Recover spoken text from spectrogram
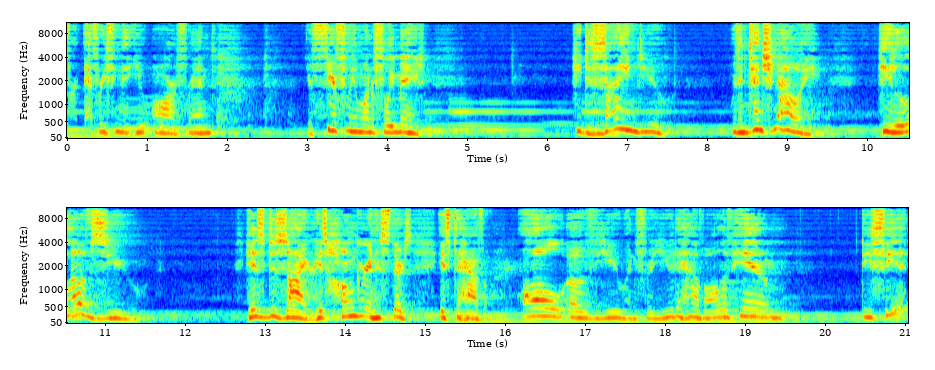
For everything that you are, friend. You're fearfully and wonderfully made. He designed you with intentionality. He loves you. His desire, his hunger, and his thirst is to have all of you and for you to have all of him. Do you see it?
